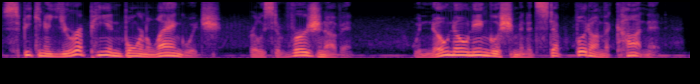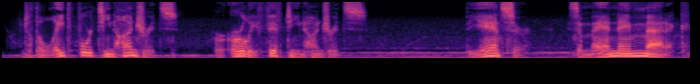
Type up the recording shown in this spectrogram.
speaking a European born language, or at least a version of it, when no known Englishman had stepped foot on the continent until the late 1400s or early 1500s? The answer is a man named Madoc,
